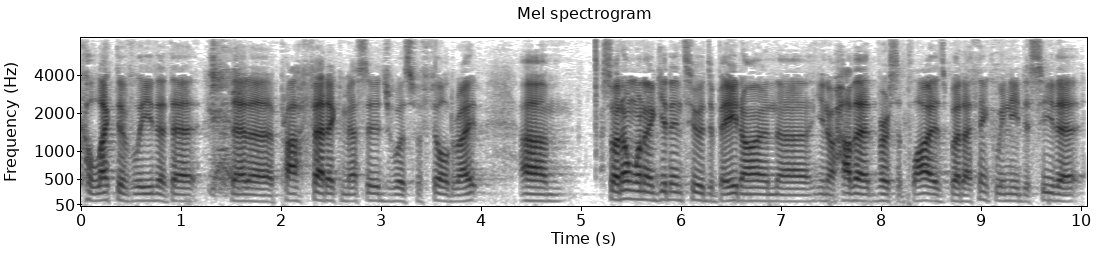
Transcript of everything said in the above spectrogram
collectively that that, that uh, prophetic message was fulfilled, right? Um, so I don't want to get into a debate on you know how that verse applies, but I think we need to see that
